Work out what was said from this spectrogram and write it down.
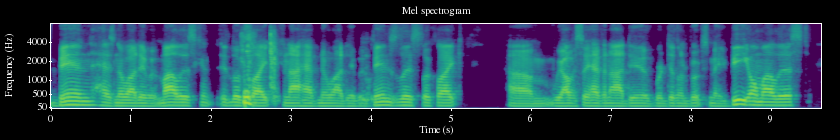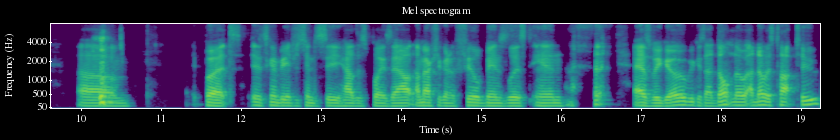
Ben has no idea what my list can, it looks like, and I have no idea what Ben's list look like. Um, we obviously have an idea of where Dillon Brooks may be on my list, um, but it's going to be interesting to see how this plays out. I'm actually going to fill Ben's list in as we go because I don't know. I know his top two.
